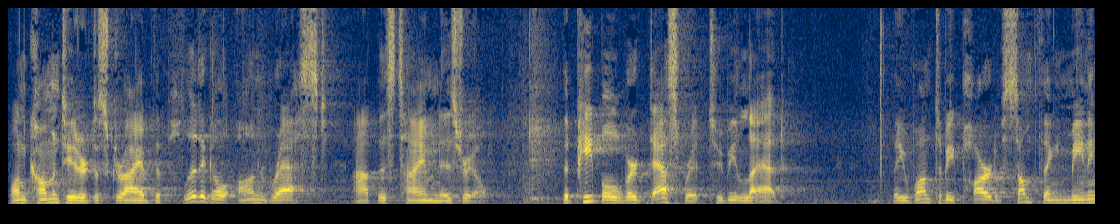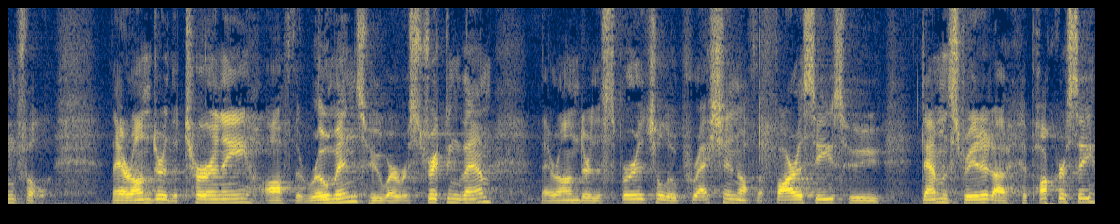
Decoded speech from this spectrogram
One commentator described the political unrest at this time in Israel. The people were desperate to be led. They want to be part of something meaningful. They are under the tyranny of the Romans who were restricting them. They're under the spiritual oppression of the Pharisees who demonstrated a hypocrisy.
